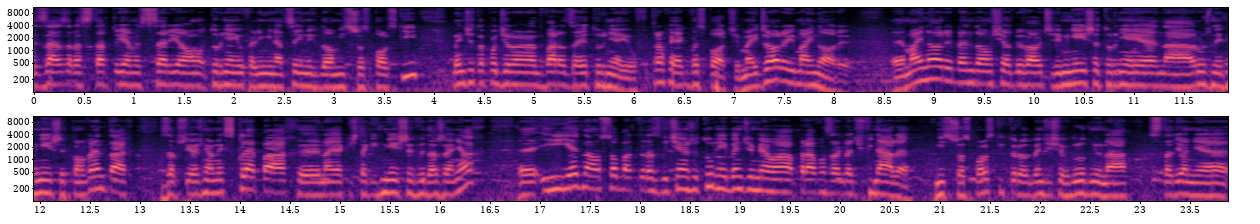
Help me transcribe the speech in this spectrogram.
zaraz startujemy z serią turniejów eliminacyjnych do Mistrzostw Polski. Będzie to podzielone na dwa rodzaje turniejów turniejów, trochę jak we sporcie, majory i minory. E, minory będą się odbywały, czyli mniejsze turnieje na różnych mniejszych konwentach, zaprzyjaźnionych sklepach, e, na jakichś takich mniejszych wydarzeniach e, i jedna osoba, która zwycięży turniej będzie miała prawo zagrać w finale Mistrzostw Polski, który odbędzie się w grudniu na Stadionie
